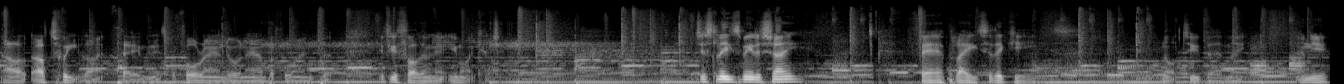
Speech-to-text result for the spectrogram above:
I'll, I'll tweet like 30 minutes beforehand or an hour beforehand, but if you're following it, you might catch it. Just leaves me to say, fair play to the keys. Not too bad, mate. And you?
